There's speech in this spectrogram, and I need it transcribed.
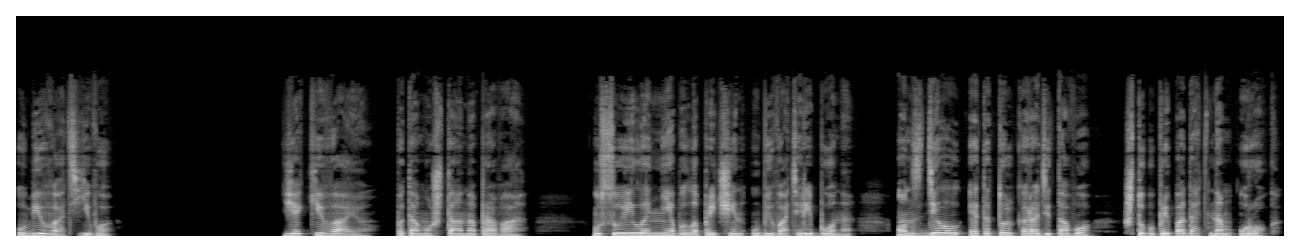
убивать его. Я киваю, потому что она права. У Суила не было причин убивать Рибона. Он сделал это только ради того, чтобы преподать нам урок.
